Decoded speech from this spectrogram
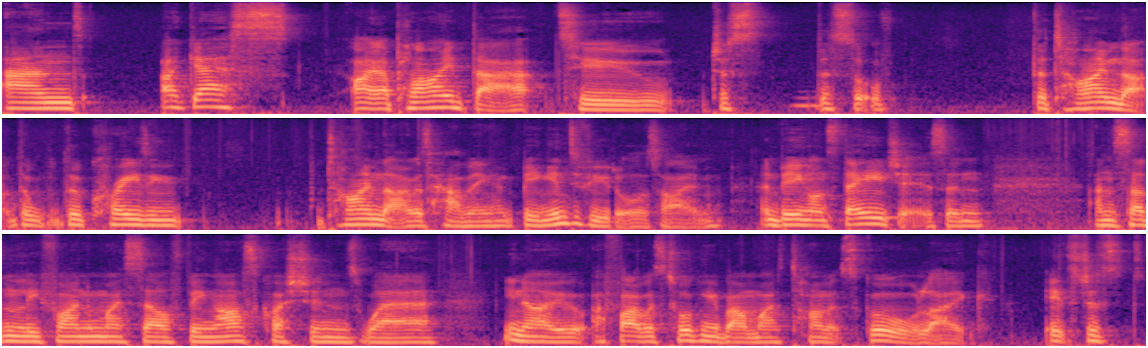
And I guess I applied that to just the sort of the time that the, the crazy time that I was having and being interviewed all the time and being on stages and and suddenly finding myself being asked questions where you know if I was talking about my time at school like it's just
